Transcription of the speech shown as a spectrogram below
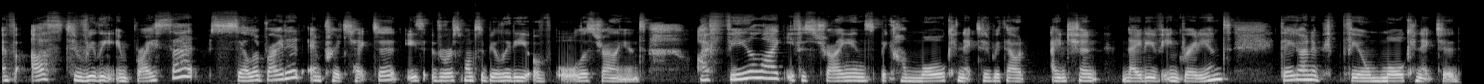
And for us to really embrace that, celebrate it, and protect it is the responsibility of all Australians. I feel like if Australians become more connected with our ancient native ingredients, they're going to feel more connected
